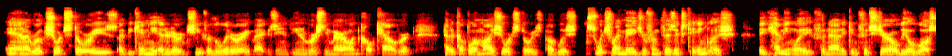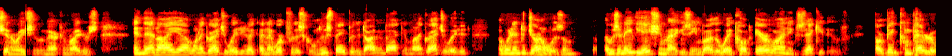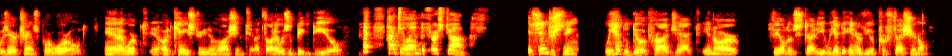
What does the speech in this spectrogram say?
And I wrote short stories. I became the editor in chief of the literary magazine at the University of Maryland called Calvert. Had a couple of my short stories published. Switched my major from physics to English big Hemingway fanatic and Fitzgerald, the old lost generation of American writers. And then I, uh, when I graduated, I, and I worked for the school newspaper, the Diamondback. And when I graduated, I went into journalism. It was an aviation magazine, by the way, called Airline Executive. Our big competitor was Air Transport World. And I worked on K Street in Washington. I thought I was a big deal. How'd you uh, land the first job? It's interesting. We had to do a project in our field of study, and we had to interview a professional.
